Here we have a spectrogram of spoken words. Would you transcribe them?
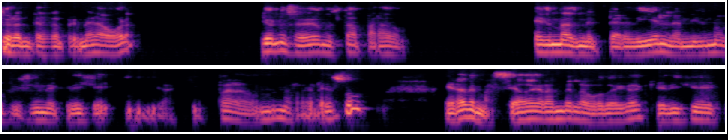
durante la primera hora yo no sabía dónde estaba parado. Es más, me perdí en la misma oficina que dije, ¿y aquí para dónde me regreso? Era demasiado grande la bodega que dije,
